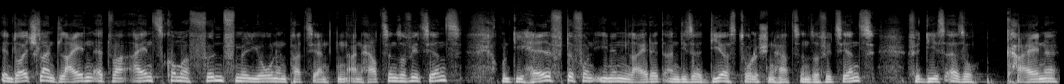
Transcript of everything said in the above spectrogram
In Deutschland leiden etwa 1,5 Millionen Patienten an Herzinsuffizienz und die Hälfte von ihnen leidet an dieser diastolischen Herzinsuffizienz, für die es also keine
